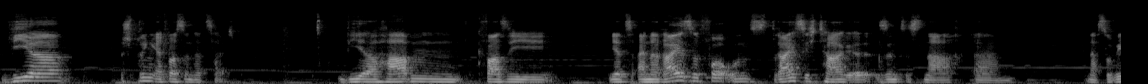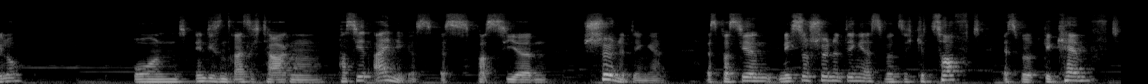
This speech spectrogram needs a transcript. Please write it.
Wir springen etwas in der Zeit. Wir haben quasi jetzt eine Reise vor uns. 30 Tage sind es nach, ähm, nach Sovelo. Und in diesen 30 Tagen passiert einiges. Es passieren schöne Dinge. Es passieren nicht so schöne Dinge. Es wird sich gezofft. Es wird gekämpft.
